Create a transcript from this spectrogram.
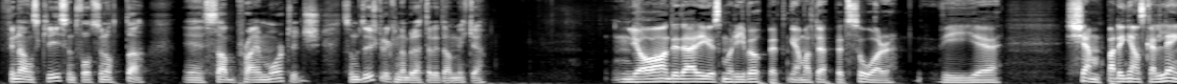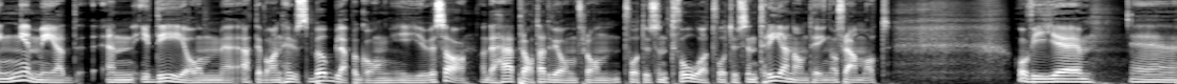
finanskrisen 2008 eh, subprime mortgage, som du skulle kunna berätta lite om, Micke. Ja, det där är ju som att riva upp ett gammalt öppet sår. Vi eh, kämpade ganska länge med en idé om eh, att det var en husbubbla på gång i USA. Och det här pratade vi om från 2002, 2003 någonting och framåt. Och vi eh, Eh,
